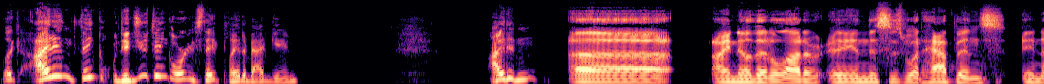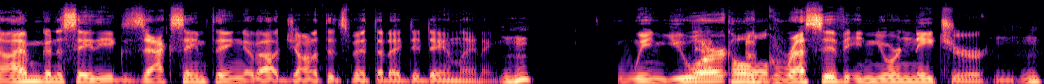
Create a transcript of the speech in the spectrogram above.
Like I didn't think. Did you think Oregon State played a bad game? I didn't. Uh, I know that a lot of, and this is what happens. And I'm going to say the exact same thing about Jonathan Smith that I did Dan Lanning. Mhm. When you That are call. aggressive in your nature, Mhm.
